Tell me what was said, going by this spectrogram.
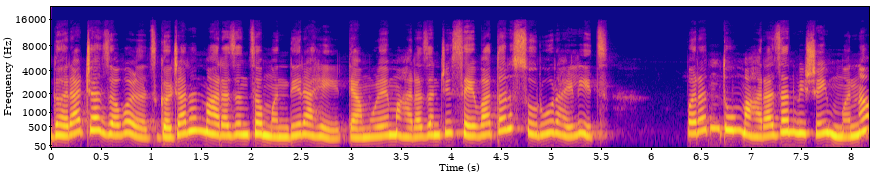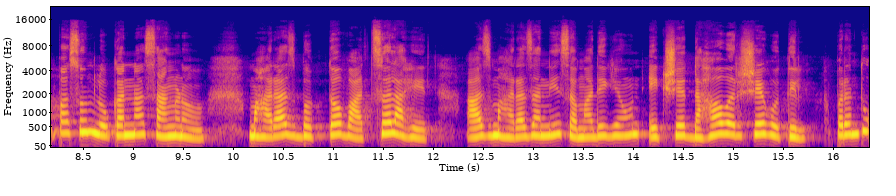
घराच्या जवळच गजानन महाराजांचं मंदिर आहे त्यामुळे महाराजांची सेवा तर सुरू राहिलीच. परंतु महाराजांविषयी मनापासून लोकांना सांगणं महाराज भक्त वाचल आहेत आज महाराजांनी समाधी घेऊन एकशे दहा वर्षे होतील. परंतु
